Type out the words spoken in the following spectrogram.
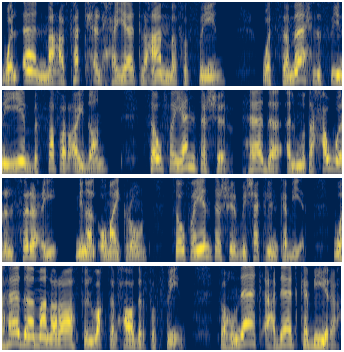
والآن مع فتح الحياة العامة في الصين والسماح للصينيين بالسفر أيضا سوف ينتشر هذا المتحور الفرعي من الأوميكرون سوف ينتشر بشكل كبير وهذا ما نراه في الوقت الحاضر في الصين. فهناك أعداد كبيرة.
